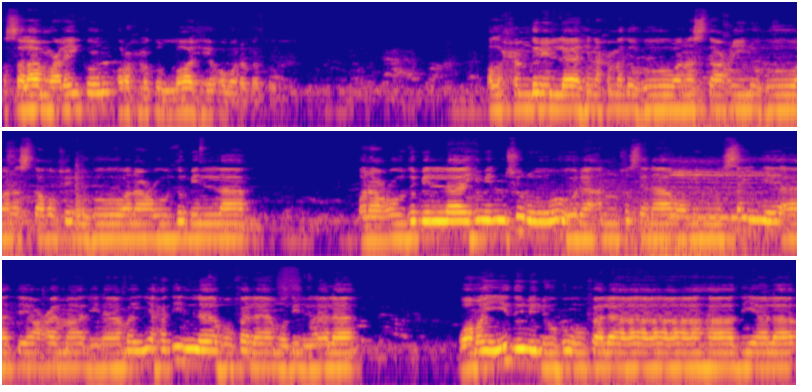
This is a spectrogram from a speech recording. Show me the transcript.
السلام عليكم ورحمة الله وبركاته الحمد لله نحمده ونستعينه ونستغفره ونعوذ بالله ونعوذ بالله من شرور أنفسنا ومن سيئات أعمالنا من يهد الله فلا مضل له ومن يضلله فلا هادي له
